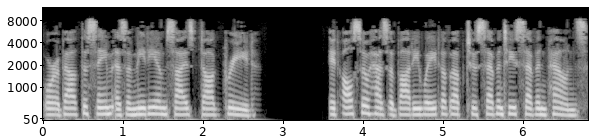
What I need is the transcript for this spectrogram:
or about the same as a medium-sized dog breed. It also has a body weight of up to 77 pounds.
